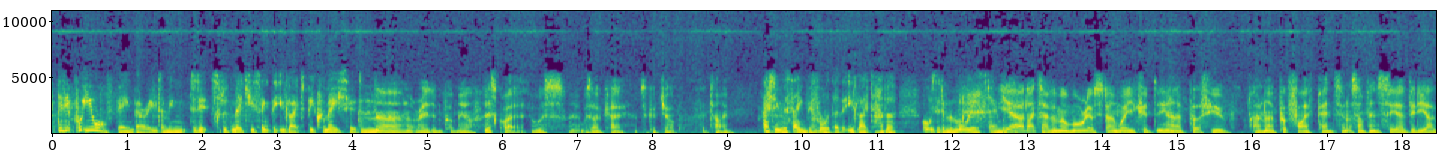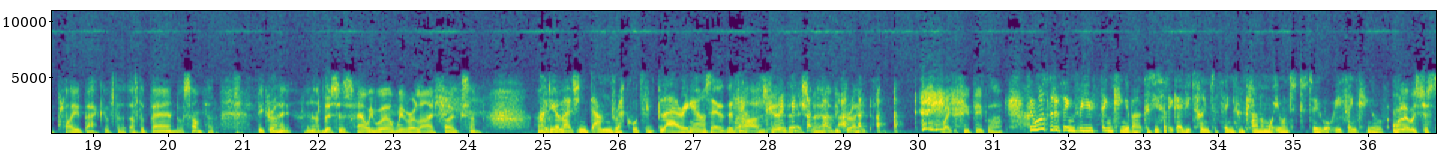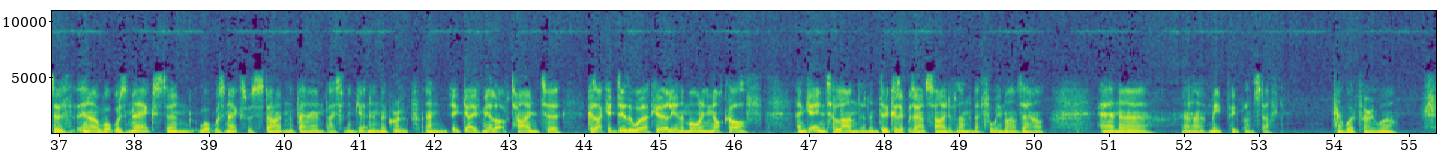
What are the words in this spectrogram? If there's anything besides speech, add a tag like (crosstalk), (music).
Did it put you off being buried? I mean, did it sort of make you think that you'd like to be cremated? No, not really. It Didn't put me off. It's quite. It was. It was okay. It was a good job for the time. As you were saying before, though, that you'd like to have a, what was it, a memorial stone? with Yeah, I'd like to have a memorial stone where you could, you know, put a few. I don't know, put five pence in or something, and see a video playback of the of the band or something. It'd Be great. You know, this is how we were when we were alive, folks. And a- Could you imagine damned records sort of blaring out over the... Ah, good actually. (laughs) That'd be great. Wake a few people up. So what sort of things were you thinking about? Because you said it gave you time to think and plan on what you wanted to do. What were you thinking of? Well, it was just a, you know, what was next, and what was next was starting the band, basically, and getting in the group. And it gave me a lot of time to, because I could do the work early in the morning, knock off, and get into London and do, because it was outside of London, about 40 miles out, and, uh, you know, meet people and stuff. It worked very well.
